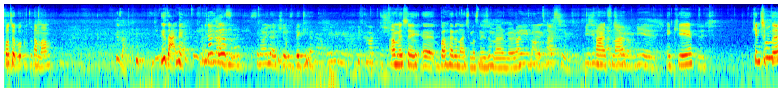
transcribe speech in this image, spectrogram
Fotobook tamam. güzel. Güzel. Bir dakika. Sırayla açıyoruz bekle. Bir kart düşün. Ama şey e, Bahar'ın açmasına izin vermiyorum. Hayır bir ters çevir. Birini Kartlar. açıyorum. Bir, İki. üç. Kim çıktı?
